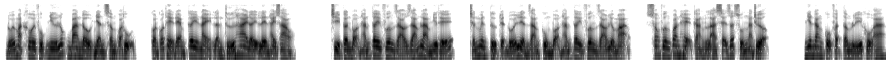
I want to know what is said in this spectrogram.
đối mặt khôi phục như lúc ban đầu nhân sâm quả thụ, còn có thể đem cây này lần thứ hai đẩy lên hay sao? Chỉ cần bọn hắn tây phương giáo dám làm như thế, trấn nguyên tử tuyệt đối liền dám cùng bọn hắn tây phương giáo liều mạng, song phương quan hệ càng là sẽ rất xuống ngàn trượng. Nhiên đăng cổ phật tâm lý khổ a.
